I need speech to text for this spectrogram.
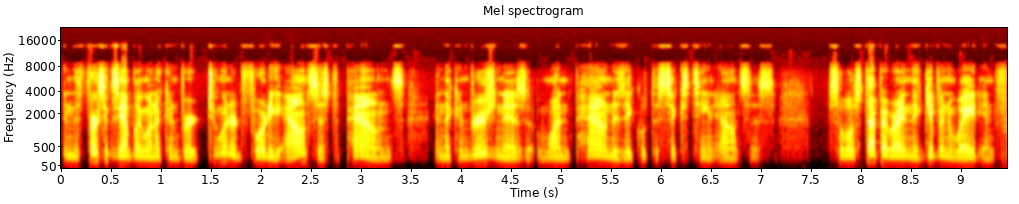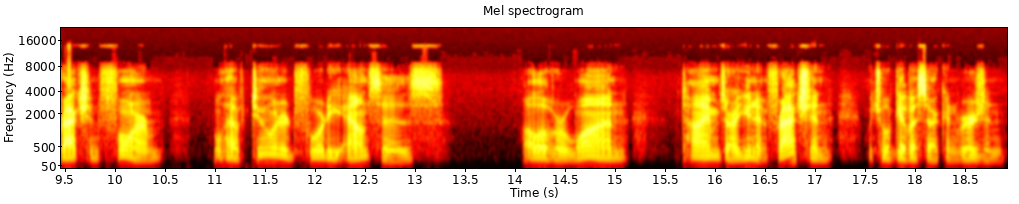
In the first example, we want to convert 240 ounces to pounds, and the conversion is 1 pound is equal to 16 ounces. So we'll start by writing the given weight in fraction form. We'll have 240 ounces all over 1 times our unit fraction, which will give us our conversion.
